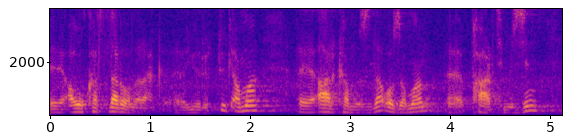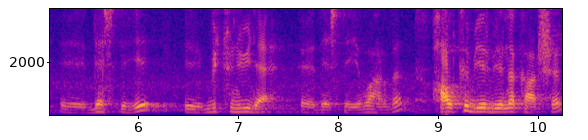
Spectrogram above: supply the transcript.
e, avukatlar olarak e, yürüttük ama e, arkamızda o zaman e, partimizin e, desteği e, bütünüyle e, desteği vardı. Halkı birbirine karşı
